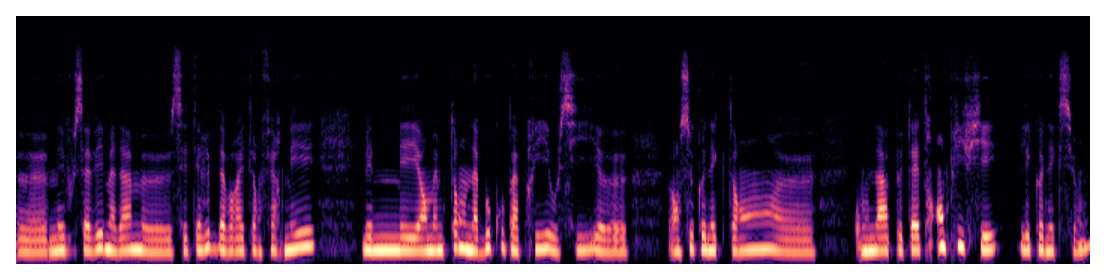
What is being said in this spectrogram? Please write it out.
mais vous savez, madame, c'est terrible d'avoir été enfermée, mais, en même temps, on a beaucoup appris aussi en se connectant. on a peut-être amplifié les connexions.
